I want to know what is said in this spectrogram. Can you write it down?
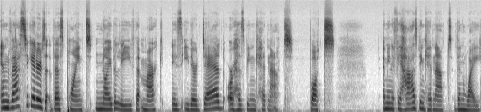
Investigators at this point now believe that Mark is either dead or has been kidnapped. But I mean, if he has been kidnapped, then why?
